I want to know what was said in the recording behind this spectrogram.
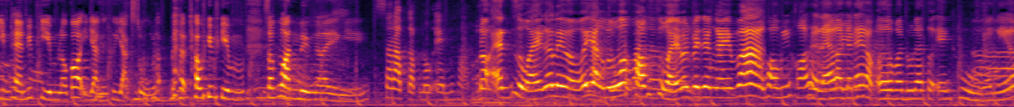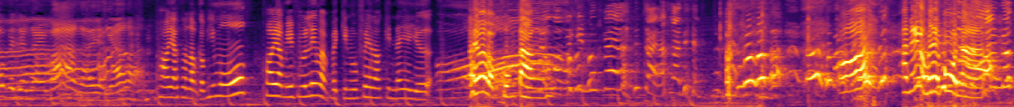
ยิมแทนพี่พิมพ์แล้วก็อีกอย่างหนึ่งคืออยากสูงแบบเท่าพี่พิมพ์ สักวันหนึ่งอะไรอย่างนี้ สลับกับน้องแอนค่ะน้องแอนสวยก็เลยแบบว่าอยากรู้ว่าความสวยมันเป็นยังไงบ้าง พอวิเคราะห์เสร็จแล้วเราจะได้แบบเออมาดูแลตัวเองถูกอย่างนี้ว่าเป็นยังไงบ้างอะไรอย่างเงี้ยค่ะ พออยากสลับกับพี่มุก พออยากมีฟิลลิ่งแบบไปกินบุฟเฟ่ต์แล้วกินได้เยอะๆให้มันแบบคุ้มตังค์ ไปกินบุฟเฟ่ต์จ่ายราคาเด็ด อันนี้หนูไม่ได้พูดนะ นึก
